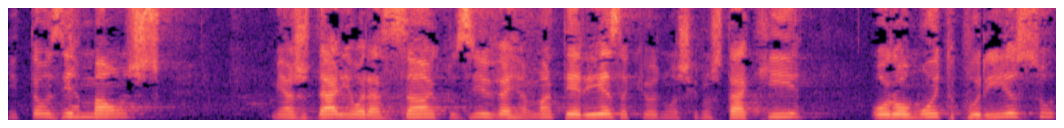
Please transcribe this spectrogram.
Então, os irmãos me ajudaram em oração, inclusive a irmã Tereza, que acho que não está aqui, orou muito por isso.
